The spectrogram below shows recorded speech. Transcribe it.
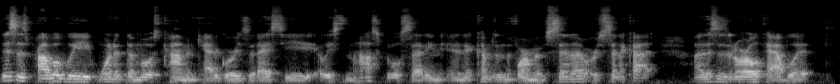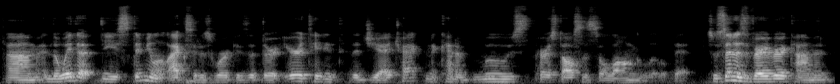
this is probably one of the most common categories that I see, at least in the hospital setting, and it comes in the form of Senna or Senokot. Uh, this is an oral tablet, um, and the way that these stimulant laxatives work is that they're irritating to the GI tract, and it kind of moves peristalsis along a little bit. So Senna is very, very common,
